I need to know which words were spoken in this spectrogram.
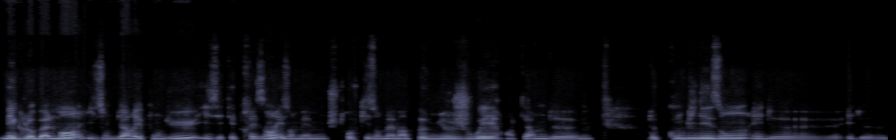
Mais globalement, ils ont bien répondu, ils étaient présents, ils ont même je trouve qu'ils ont même un peu mieux joué en termes de de combinaison et de et de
